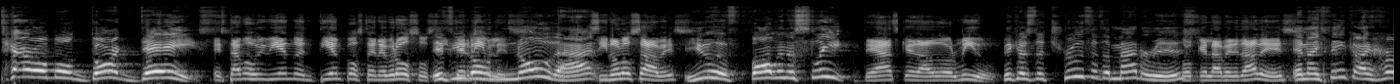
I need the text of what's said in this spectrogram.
terrible, dark days. Estamos viviendo en tiempos tenebrosos If y you terribles. don't know that, si no lo sabes, you have fallen asleep. te has quedado dormido. Because the truth of the matter is, Porque la verdad es, and I think I heard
